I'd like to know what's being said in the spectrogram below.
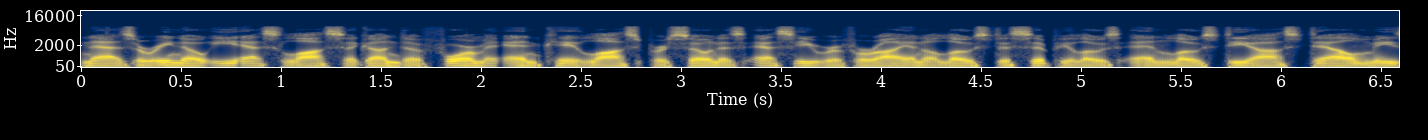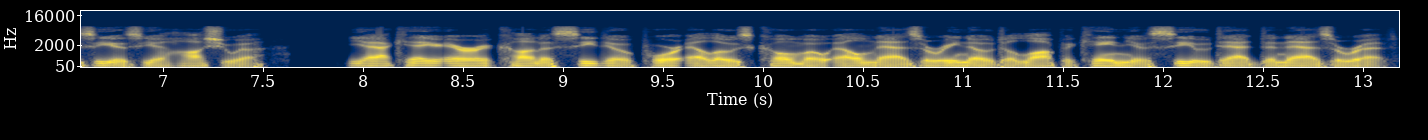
Nazareno es la segunda forma en que las personas se referían a los discípulos en los días del Mesías Yahushua, ya que era conocido por ellos como el Nazareno de la pequeña ciudad de Nazaret.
